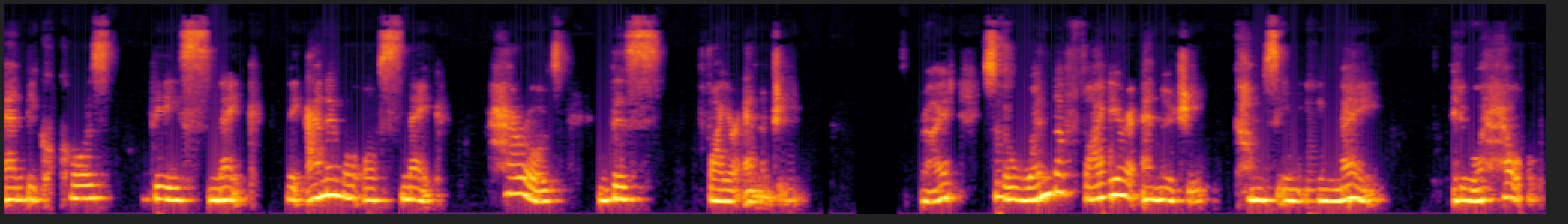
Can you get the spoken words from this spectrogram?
And because the snake, the animal of snake, heralds this fire energy, right? So when the fire energy comes in in May, it will help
